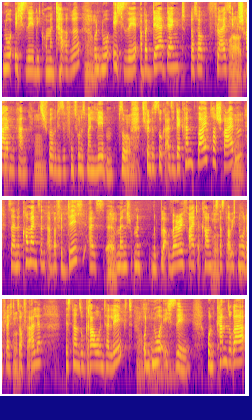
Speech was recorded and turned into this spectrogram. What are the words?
nur ich sehe die Kommentare mhm. und nur ich sehe, aber der denkt, dass er fleißig ah, okay. schreiben kann. Ich schwöre, diese Funktion ist mein Leben. So, ich finde es so, also der kann weiter schreiben, seine Comments sind aber für dich als äh, Mensch mit, mit Verified Account ist das, glaube ich, nur, oder vielleicht gibt es auch für alle, ist dann so grau unterlegt und nur ich sehe. Und kann sogar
